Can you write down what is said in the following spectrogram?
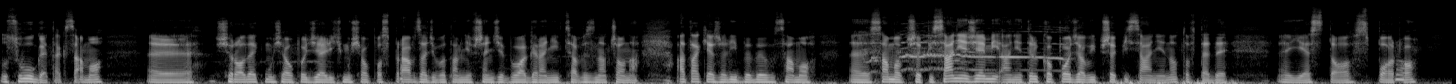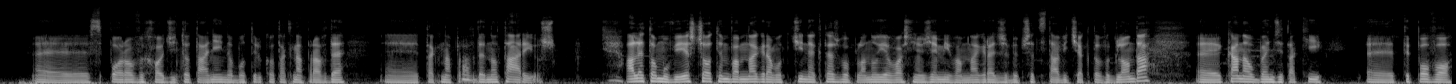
usługę tak samo. E, środek musiał podzielić, musiał posprawdzać, bo tam nie wszędzie była granica wyznaczona. A tak, jeżeli by był samo, e, samo przepisanie ziemi, a nie tylko podział i przepisanie, no to wtedy e, jest to sporo. Sporo wychodzi to taniej, no bo tylko tak naprawdę, tak naprawdę notariusz. Ale to mówię, jeszcze o tym Wam nagram odcinek też, bo planuję właśnie o ziemi Wam nagrać, żeby przedstawić jak to wygląda. Kanał będzie taki typowo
